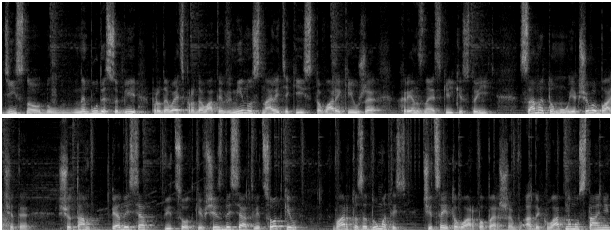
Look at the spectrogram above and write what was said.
дійсно, ну не буде собі продавець продавати в мінус навіть якийсь товар, який вже хрен знає скільки стоїть. Саме тому, якщо ви бачите, що там 50%, 60%, варто задуматись, чи цей товар, по-перше, в адекватному стані,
